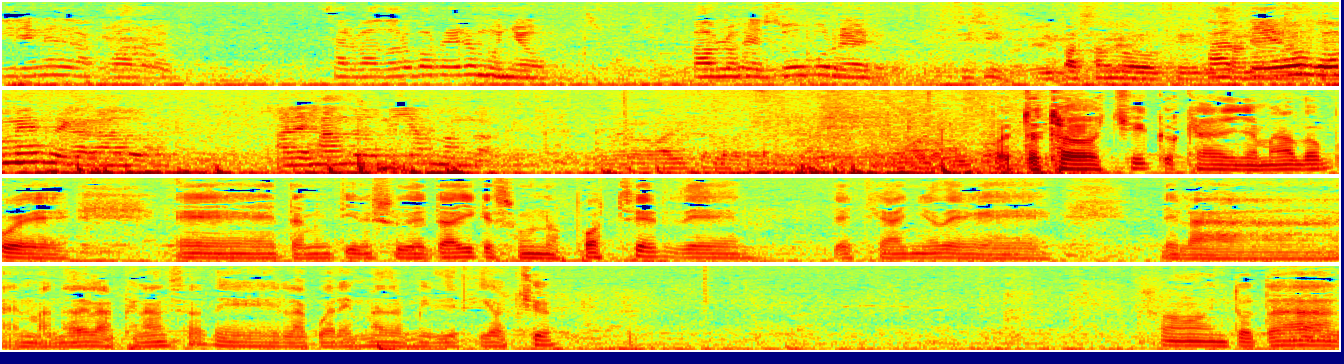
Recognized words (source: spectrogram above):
Irene de la Cuadra, Salvador Borrero Muñoz, Pablo Jesús Burrero, Sí, sí, y pasando los que... Mateo Gómez Regalado, Alejandro Díaz Manga. Pues todos estos chicos que han llamado, pues eh, también tienen su detalle, que son unos pósters de, de este año de, de la Hermandad de la Esperanza, de la Cuaresma 2018. Son en total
